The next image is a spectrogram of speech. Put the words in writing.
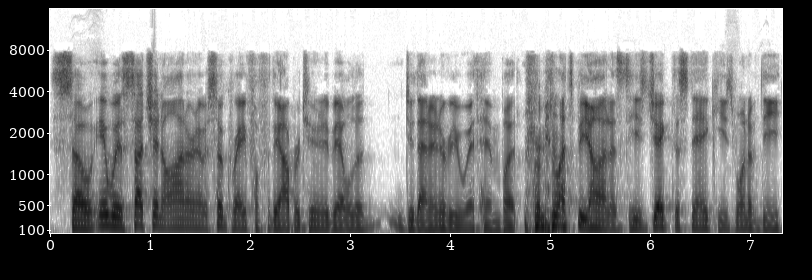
So it was such an honor, and I was so grateful for the opportunity to be able to do that interview with him. But I mean, let's be honest, he's Jake the Snake. He's one of the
